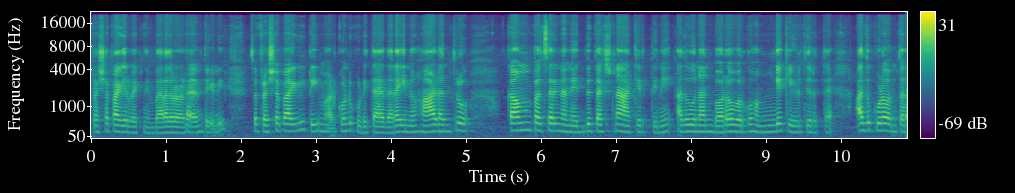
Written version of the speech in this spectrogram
ಫ್ರೆಶ್ ಅಪ್ ಆಗಿರ್ಬೇಕು. ನೀನು ಬರೋದ್ರೊಳಗಡೆ ಅಂತೇಳಿ ಸೊ ಫ್ರೆಶ್ ಅಪ್ ಆಗಿ ಟೀ ಮಾಡಿಕೊಂಡು ಕುಡಿತಾ ಇದ್ದಾರೆ. ಇನ್ನು ಹಾಡಂತರೂ ಕಂಪಲ್ಸರಿ ನಾನು ಎದ್ದ ತಕ್ಷಣ ಹಾಕಿರ್ತೀನಿ. ಅದು ನಾನು ಬರೋವರೆಗೂ ಹಾಗೆ ಕೇಳ್ತಿರುತ್ತೆ. ಅದು ಕೂಡ ಒಂಥರ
